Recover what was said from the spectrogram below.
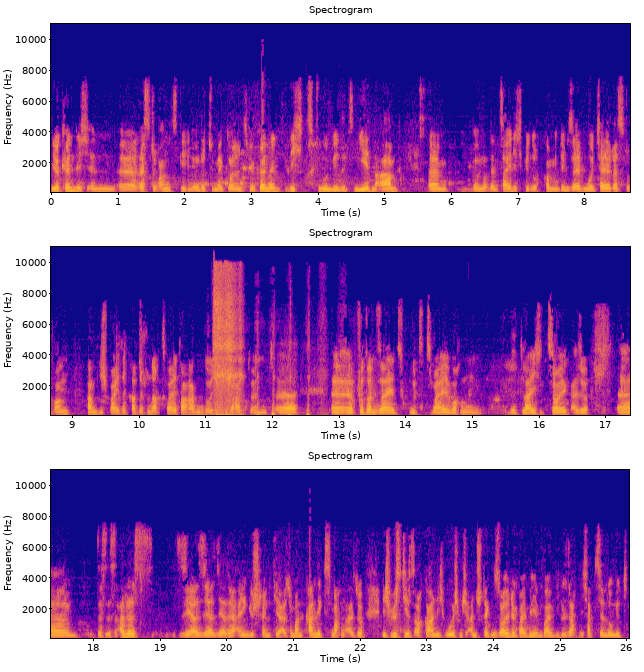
Wir können nicht in äh, Restaurants gehen oder zu McDonalds. Wir können nichts tun. Wir sitzen jeden Abend ähm, wenn wir dann zeitig genug kommen, in demselben Hotelrestaurant, haben die Speisekarte schon nach zwei Tagen durchgehabt und äh, äh, futtern seit gut zwei Wochen das gleiche Zeug. Also äh, das ist alles sehr, sehr, sehr, sehr eingeschränkt hier. Also man kann nichts machen. Also ich wüsste jetzt auch gar nicht, wo ich mich anstecken sollte bei wem, weil wie gesagt, ich habe es ja nur mit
